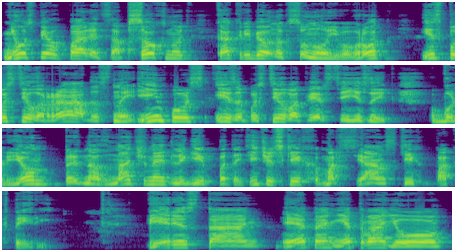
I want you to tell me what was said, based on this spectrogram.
Не успел палец обсохнуть, как ребенок сунул его в рот и спустил радостный импульс и запустил в отверстие язык, в бульон, предназначенный для гипотетических марсианских бактерий. «Перестань, это не твое!»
